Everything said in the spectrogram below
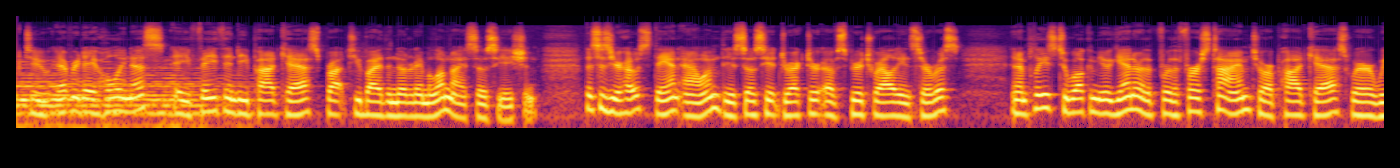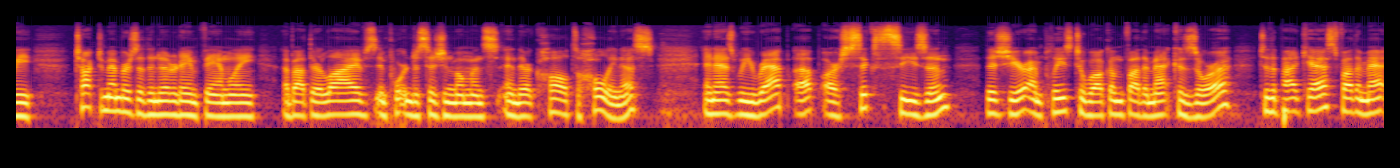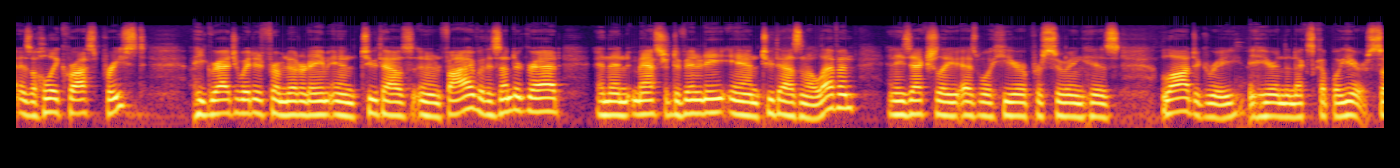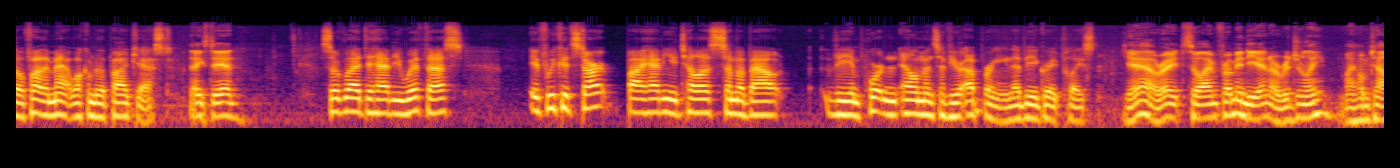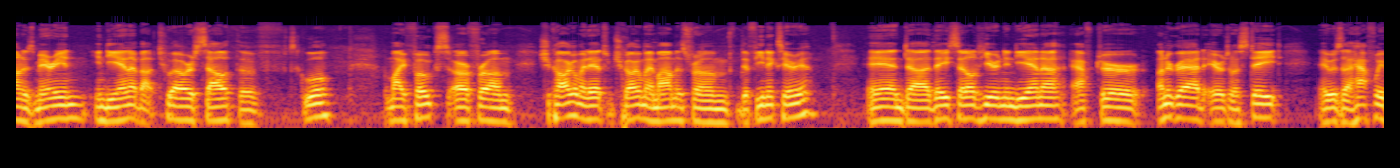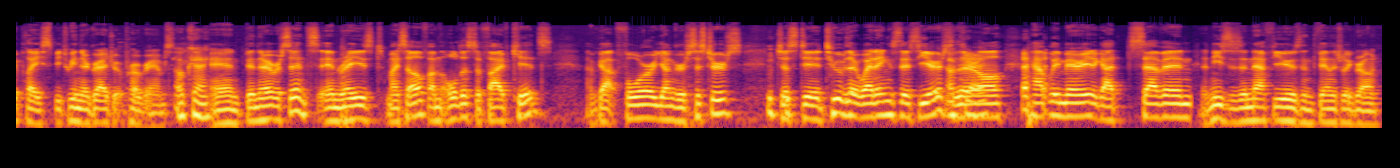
back to Everyday Holiness, a FaithND podcast brought to you by the Notre Dame Alumni Association. This is your host, Dan Allen, the Associate Director of Spirituality and Service, and I'm pleased to welcome you again or for the first time to our podcast where we talk to members of the Notre Dame family about their lives, important decision moments, and their call to holiness. And as we wrap up our sixth season, this year, I'm pleased to welcome Father Matt Kuczora to the podcast. Father Matt is a Holy Cross priest. He graduated from Notre Dame in 2005 with his undergrad and then Master Divinity in 2011. And he's actually, as we'll hear, pursuing his law degree here in the next couple of years. So, Father Matt, welcome to the podcast. Thanks, Dan. So glad to have you with us. If we could start by having you tell us some about the important elements of your upbringing, that'd be a great place. Yeah, right. So I'm from Indiana originally. My hometown is Marion, Indiana, about two hours south of school. My folks are from Chicago. My dad's from Chicago. My mom is from the Phoenix area. And uh, they settled here in Indiana after undergrad, Arizona State. It was a halfway place between their graduate programs. Okay. And been there ever since and raised myself. I'm the oldest of five kids. I've got four younger sisters. Just did two of their weddings this year, so okay. they're all happily married. I got seven nieces and nephews, and family's really grown.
